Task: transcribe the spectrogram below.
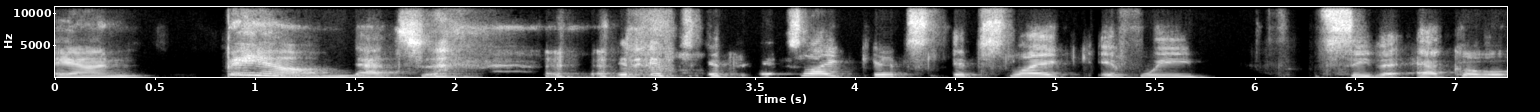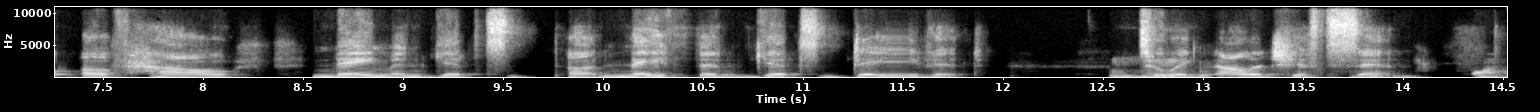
And bam, that's It, it's it's it's like it's it's like if we see the echo of how Naaman gets uh, Nathan gets David to Mhm. acknowledge his sin. Yeah.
